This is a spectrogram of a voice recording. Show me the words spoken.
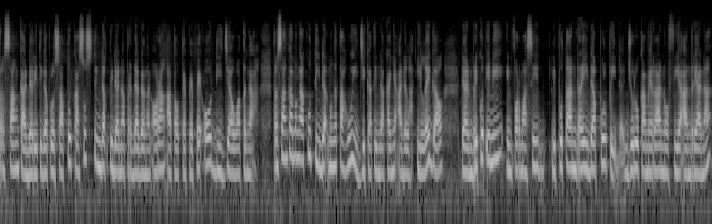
tersangka dari 31 kasus tindak pidana perdagangan orang atau TPPO di Jawa Tengah. Tersangka mengaku tidak mengetahui jika tindakannya adalah ilegal dan berikut ini informasi liputan Reida Pulpi dan juru kamera Novia Andriana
